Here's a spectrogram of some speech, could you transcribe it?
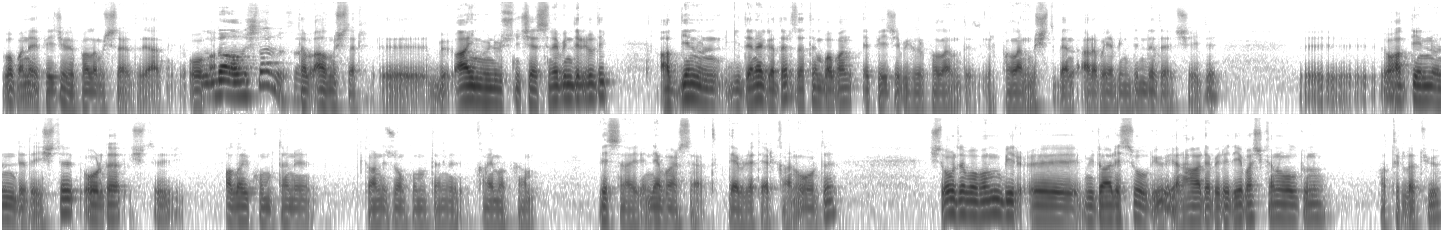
babana epeyce hırpalamışlardı yani. O, Bunu da almışlar mı? Tabii almışlar. Ee, aynı minibüsün içerisine bindirildik. Adliyenin gidene kadar zaten baban epeyce bir hırpalandı. Hırpalanmıştı. Ben arabaya bindiğimde de şeydi. Ee, o adliyenin önünde de işte orada işte alay komutanı, garnizon komutanı, kaymakam vesaire ne varsa artık devlet erkanı orada. İşte orada babamın bir e, müdahalesi oluyor. Yani hala belediye başkanı olduğunu hatırlatıyor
